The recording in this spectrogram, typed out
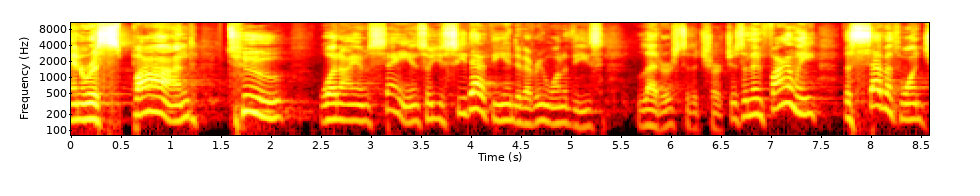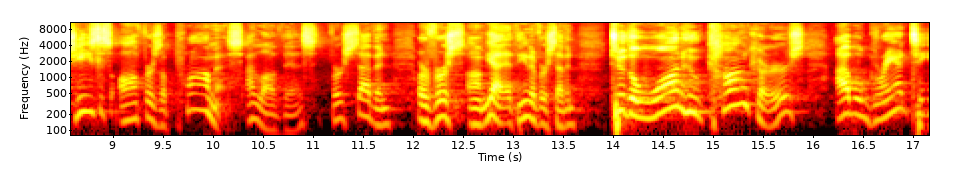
and respond to what I am saying? And so you see that at the end of every one of these letters to the churches. And then finally, the seventh one, Jesus offers a promise. I love this. Verse 7, or verse, um, yeah, at the end of verse 7 to the one who conquers, I will grant to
